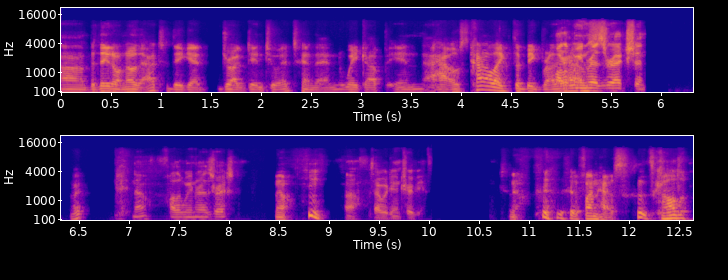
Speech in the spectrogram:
uh, but they don't know that. They get drugged into it and then wake up in a house, kind of like the Big Brother Halloween house. Resurrection. What? No, Halloween Resurrection. No, Oh, is that we're doing trivia? no, Fun House. It's called.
